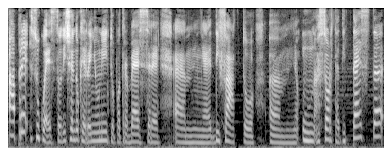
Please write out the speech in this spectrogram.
apre su questo dicendo che il Regno Unito potrebbe essere um, di fatto um, una sorta di test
